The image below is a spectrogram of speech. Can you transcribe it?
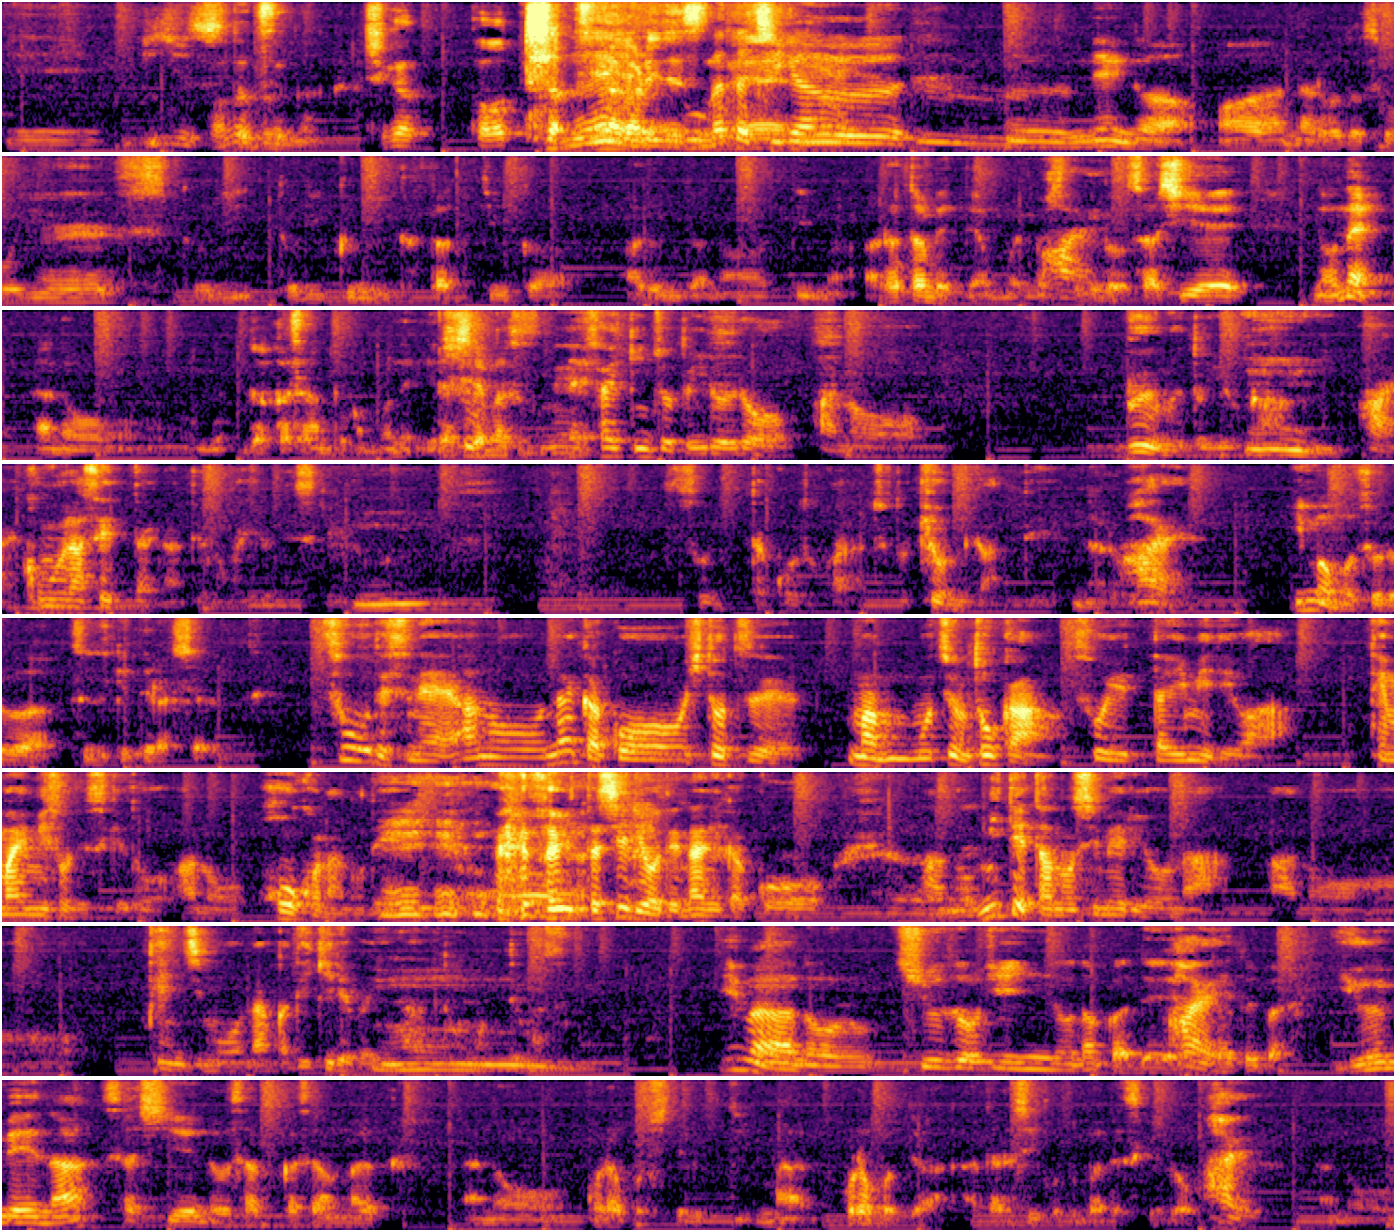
えー美術と文学。違う変わったつながりですね。また違う。うん。がああなるほどそういう取り取り組み方っていうかあるんだなって今改めて思いましたけど、はい。挿絵のねあの画家さんとかもねいらっしゃいますもんね。最近ちょっといろいろあのブームというか、うん。はい、小村接待なんていうのがいるんですけれども、うん。そういったことからちょっと興味があって、なるほど、はい、今もそれは続けてらっしゃるそうですね。あのなんかこう一つ、まあ、もちろん当館そういった意味では手前味噌ですけどあの宝庫なので、そういった資料で何かこうあの見て楽しめるようなあの展示もなんかできればいいなと思ってますね。今あの収蔵品の中で、はい。例えば有名な挿絵の作家さんがあのコラボしてるっていうまあコラボっては新しい言葉ですけどはい、あの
